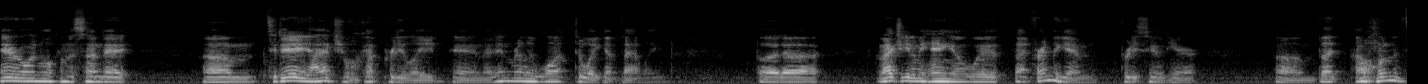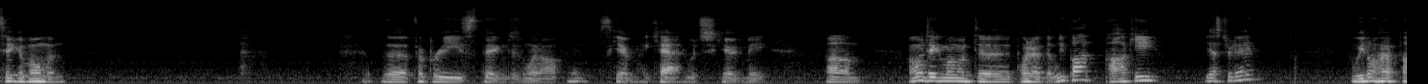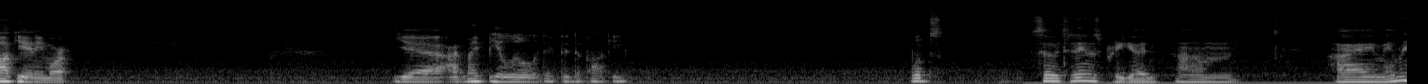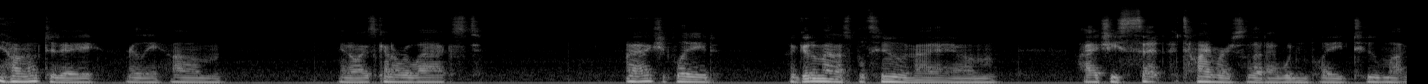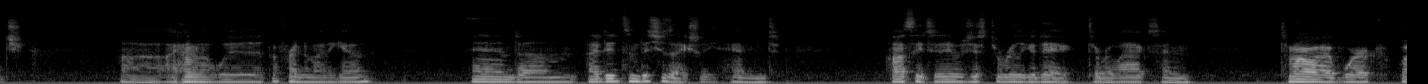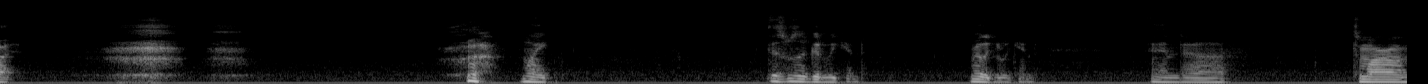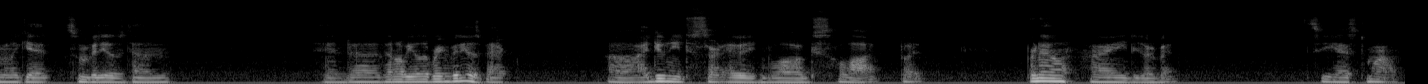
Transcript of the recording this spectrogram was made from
Hey everyone, welcome to Sunday. Um, today I actually woke up pretty late, and I didn't really want to wake up that late. But uh, I'm actually going to be hanging out with that friend again pretty soon here. Um, but I wanted to take a moment. The Febreze thing just went off. It scared my cat, which scared me. Um, I want to take a moment to point out that we bought Pocky yesterday. We don't have Pocky anymore. Yeah, I might be a little addicted to Pocky. Whoops. So today was pretty good. Um, I mainly hung out today, really. Um, you know, I was kind of relaxed. I actually played a good amount of Splatoon. I um, I actually set a timer so that I wouldn't play too much. Uh, I hung out with a friend of mine again and um, I did some dishes actually. And honestly, today was just a really good day to relax. And tomorrow I have work, but like this was a good weekend, really good weekend. And uh, tomorrow I'm gonna get some videos done, and uh, then I'll be able to bring videos back. Uh, I do need to start editing vlogs a lot, but for now, I need to go to bed. See you guys tomorrow.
